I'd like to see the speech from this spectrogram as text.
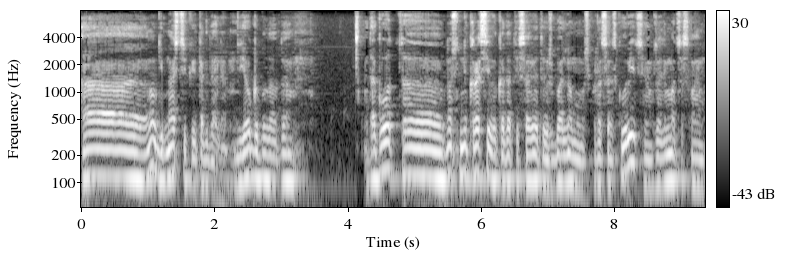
А, ну, гимнастика и так далее. Йога была, да. Так вот, э, ну, некрасиво, когда ты советуешь больному бросать курить, заниматься своим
